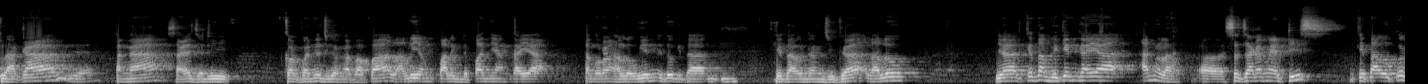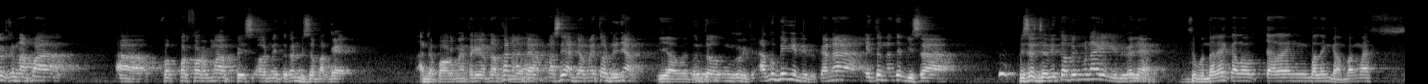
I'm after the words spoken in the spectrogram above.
belakang, tengah, saya jadi korbannya juga nggak apa-apa. Lalu yang paling depan yang kayak tengkorak Halloween itu kita kita undang juga. Lalu ya kita bikin kayak anu lah, eh, secara medis kita ukur kenapa eh, performa based on itu kan bisa pakai ada power meter atau kan Iya. ada pasti ada metodenya Iya, betul. untuk mengukur. Aku pengen itu karena itu nanti bisa bisa jadi topik menarik gitu kan ya. Sebenarnya kalau cara yang paling gampang mas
